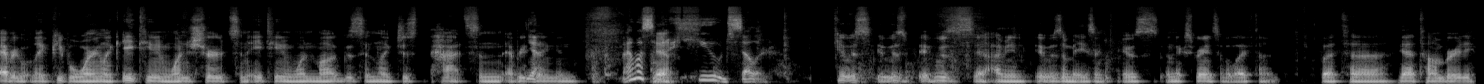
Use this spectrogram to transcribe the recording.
everyone, like people wearing like 18 and one shirts and 18 and one mugs and like just hats and everything, and That must have Yeah. been a huge seller. It was it was it was yeah i mean it was amazing. It was an experience of a lifetime. But uh yeah tom brady.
